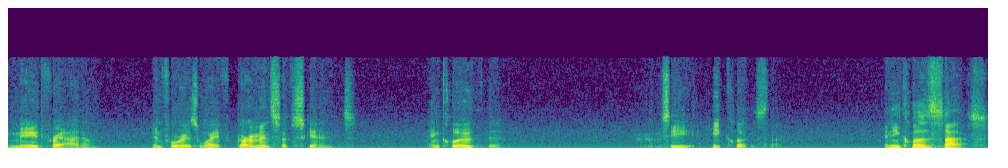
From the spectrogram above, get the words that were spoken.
made for Adam and for his wife garments of skins and clothed them. See, he clothes them, and he clothes us.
